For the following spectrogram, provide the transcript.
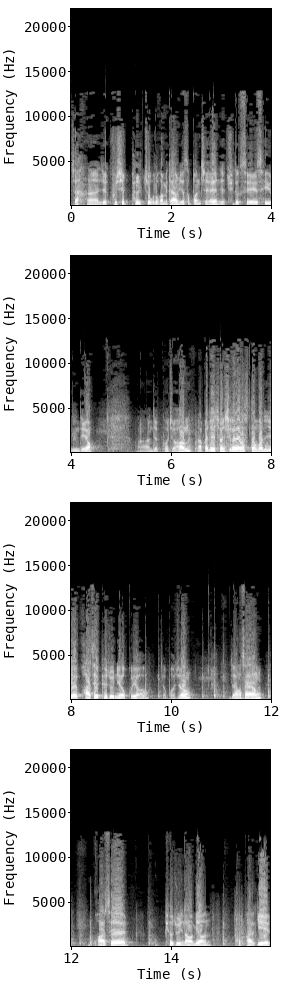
자, 아, 이제 98쪽으로 갑니다. 여섯 번째, 이제 취득세의 세율인데요. 아, 이제 보죠. 아까 이제 전 시간에 봤었던 거는 이제 과세 표준이었고요. 자, 보죠. 이제 항상 과세 표준이 나오면 곱하기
